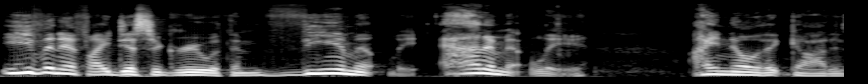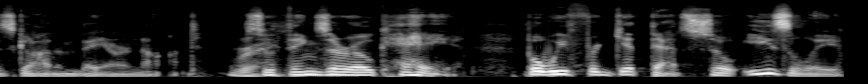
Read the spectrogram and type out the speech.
Even if I disagree with them vehemently, adamantly, I know that God is God and they are not. So things are okay. But we forget that so easily.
